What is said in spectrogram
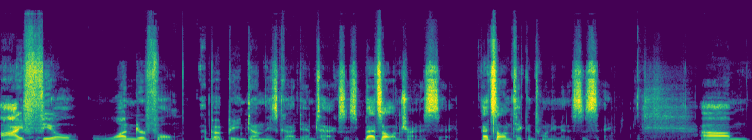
I feel wonderful about being done these goddamn taxes. That's all I'm trying to say. That's all I'm taking 20 minutes to say. Um,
